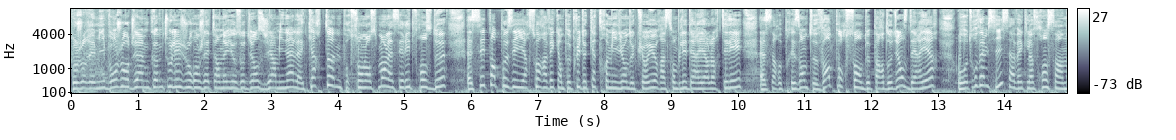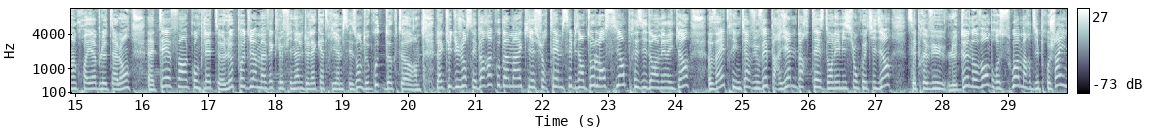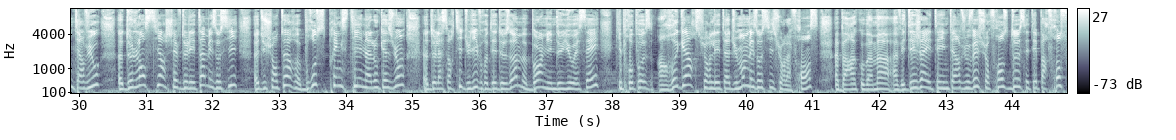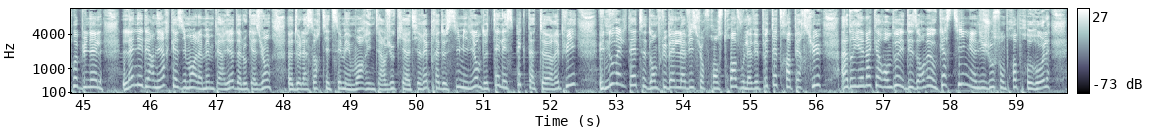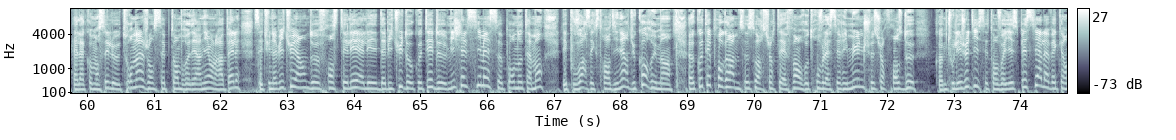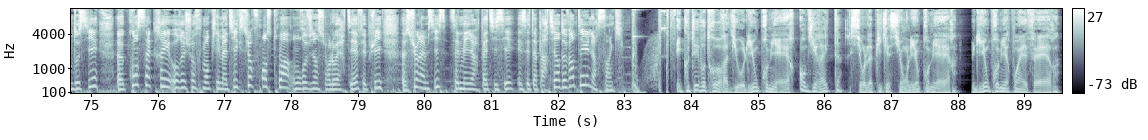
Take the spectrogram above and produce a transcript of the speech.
Bonjour Rémi, bonjour Jam. Comme tous les jours, on jette un œil aux audiences. Germinal cartonne pour son lancement. La série de France 2 s'est imposée hier soir avec un peu plus de 4 millions de curieux rassemblés derrière leur télé. Ça représente 20% de part d'audience. Derrière, on retrouve M6 avec La France a un incroyable talent. TF1 complète le podium avec le final de la quatrième saison de Good Doctor. L'actu du jour, c'est Barack Obama qui est sur TMC bientôt. L'ancien président américain va être interviewé par Yann Barthès dans l'émission Quotidien. C'est prévu le 2 novembre, soit mardi prochain interview de l'ancien chef de l'État, mais aussi du chanteur Bruce Springsteen à l'occasion de la sortie du livre des deux hommes, Born in the USA, qui propose un regard sur l'état du monde, mais aussi sur la France. Barack Obama avait déjà été interviewé sur France 2, c'était par François Bunel l'année dernière, quasiment à la même période, à l'occasion de la sortie de ses mémoires, interview qui a attiré près de 6 millions de téléspectateurs. Et puis, une nouvelle tête dans Plus belle la vie sur France 3, vous l'avez peut-être aperçu, Adriana Carambeu est désormais au casting, elle y joue son propre rôle. Elle a commencé le tournage en septembre dernier, on le rappelle. C'est une habituée hein, de France Télé. Elle est d'habitude aux côtés de Michel Simès pour notamment les pouvoirs extraordinaires du corps humain. Euh, côté programme, ce soir sur TF1, on retrouve la série Munch sur France 2. Comme tous les jeudis, c'est envoyé spécial avec un dossier euh, consacré au réchauffement climatique. Sur France 3, on revient sur l'ORTF. Et puis euh, sur M6, c'est le meilleur pâtissier. Et c'est à partir de 21h05. Écoutez votre radio Lyon Première en direct sur l'application Lyon Première, lyonpremière.fr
